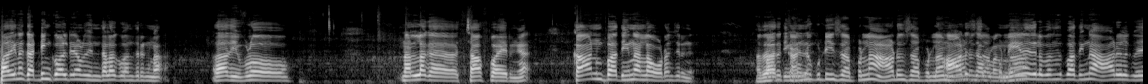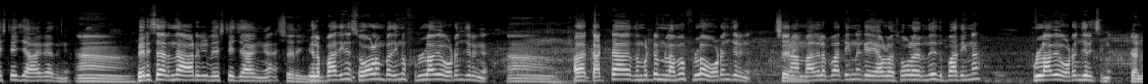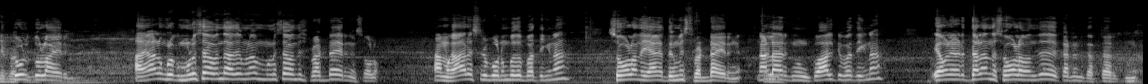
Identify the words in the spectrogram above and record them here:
பார்த்தீங்கன்னா கட்டிங் குவாலிட்டி நம்மளுக்கு இந்த அளவுக்கு வந்துருங்கண்ணா அதாவது இவ்வளோ நல்லா சாஃப் ஆயிருங்க. கான் பார்த்தீங்கன்னா நல்லா உடஞ்சிருங்க. அதாவது கண்ணுக்குட்டியும் சாப்பிடலாம் ஆடும் சாப்பிடலாம் ஆடு மாடும் சாப்பிடலாம். மெயின் இதில் வந்து பார்த்தீங்கன்னா ஆடுகளுக்கு வேஸ்டேஜ் ஆகாதுங்க. பெருசாக இருந்தால் ஆடுகள் வேஸ்டேஜ் ஆகுங்க. சரிங்க. இதில் பார்த்தீங்கன்னா சோளம் பார்த்தீங்கன்னா ஃபுல்லாகவே உடஞ்சிருங்க. அதை கட் ஆகிறது மட்டும் இல்லாமல் ஃபுல்லாக உடஞ்சிருங்க. சரி. நம்ம அதில் பார்த்தீங்கன்னா எவ்வளோ சோளம் இருந்து இது பார்த்தீங்கன்னா ஃபுல்லாகவே உடஞ்சிருச்சுங்க. கண்டிப்பாக தூள் தூளாயிருங்க அதனால் உங்களுக்கு முழுசாக வந்து அதுவும் இல்லாமல் முழுசாக வந்து ஸ்ப்ரெட் ஆயிருங்க சோளம். நம்ம ஹார்வெஸ்டர் போடும்போது பார்த்தீங்கன்னா சோளம் அந்த ஏகத்துக்குமே ஸ்ப்ரெட் ஆயிருங்க. நல்லா இருக்குங்க குவாலிட்டி பார்த்தீங்கன்னா எவ்வளோ எடுத்தாலும் அந்த சோளம் வந்து கண்டென்ட் கரெக்டாக இருக்குங்க.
